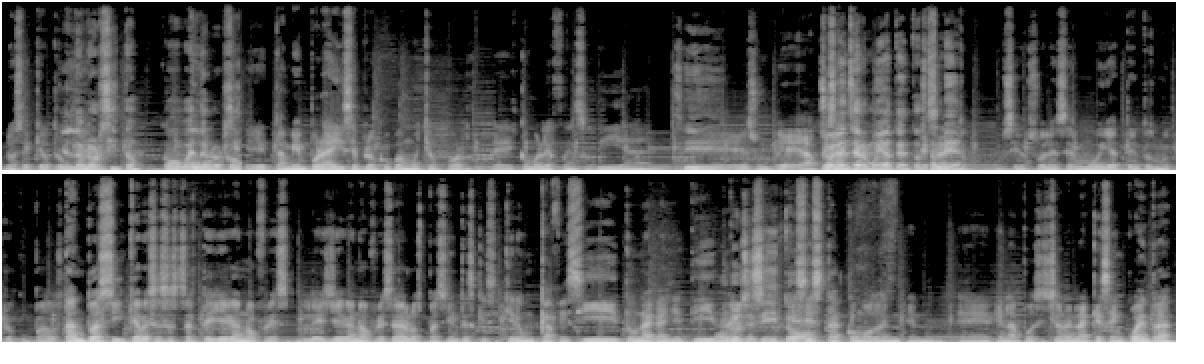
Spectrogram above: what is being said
No, sé qué otro. ¿Y el dolorcito? ¿Cómo, va el dolorcito? Eh, también por ahí se preocupa mucho por eh, cómo le fue en su día. Sí. Eh, es un, suelen ser muy atentos exacto, también. Suelen ser muy atentos, muy preocupados. Tanto así que a veces hasta te llegan a ofrecer, les llegan a ofrecer a los pacientes que si quieren un cafecito, una galletita. Un dulcecito. Que si está cómodo en, en, en la posición en la que se encuentra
